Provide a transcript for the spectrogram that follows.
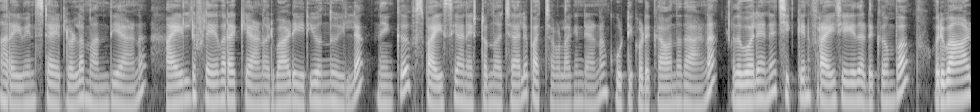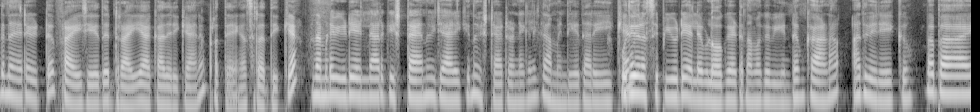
അറേബ്യൻ സ്റ്റൈലിലുള്ള മന്തിയാണ്. മൈൽഡ് ഫ്ലേവറൊക്കെയാണ് ഒരുപാട് എരിയൊന്നുമില്ല. നിങ്ങൾക്ക് സ്പൈസി ആണ് ഇഷ്ടം എന്ന് വെച്ചാൽ പച്ചമുളകിന്റെ എണ്ണം കൊടുക്കാവുന്നതാണ്. അതുപോലെ തന്നെ ചിക്കൻ ഫ്രൈ ചെയ്തെടുക്കുമ്പോൾ ഒരുപാട് നേരം ഇട്ട് ഫ്രൈ ചെയ്ത് ഡ്രൈ ആക്കാതിരിക്കാനും പ്രത്യേകം ശ്രദ്ധിക്കുക. നമ്മുടെ വീഡിയോ എല്ലാവർക്കും ഇഷ്ടമായെന്ന് വിചാരിക്കുന്നു. ഇഷ്ടമായിട്ടുണ്ടെങ്കിൽ കമന്റ് ചെയ്ത് അറിയിക്കുക. പുതിയ റെസിപ്പിയുടെ അല്ലെ വ്ളോഗായിട്ട് നമുക്ക് വീണ്ടും കാണാം. അതുവരേക്കും. ബൈ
